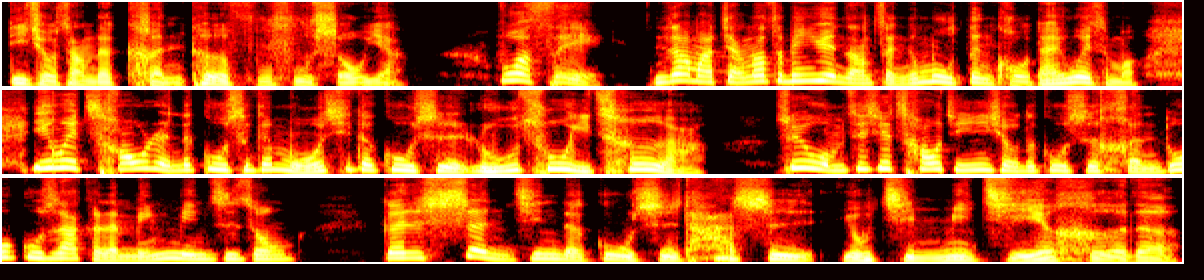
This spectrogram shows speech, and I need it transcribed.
地球上的肯特夫妇收养。哇塞！你知道吗？讲到这边，院长整个目瞪口呆。为什么？因为超人的故事跟摩西的故事如出一辙啊！所以，我们这些超级英雄的故事，很多故事它可能冥冥之中跟圣经的故事它是有紧密结合的。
